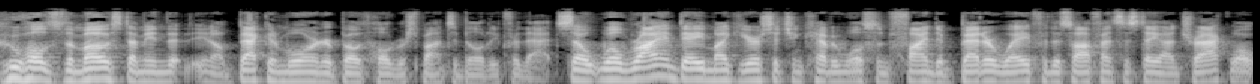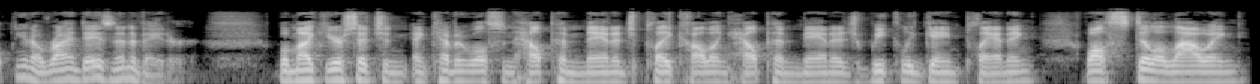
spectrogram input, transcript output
Who holds the most? I mean, you know, Beck and Warinner both hold responsibility for that. So will Ryan Day, Mike Yurcich, and Kevin Wilson find a better way for this offense to stay on track? Well, you know, Ryan Day is an innovator. Will Mike Yurcich and, and Kevin Wilson help him manage play calling, help him manage weekly game planning while still allowing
